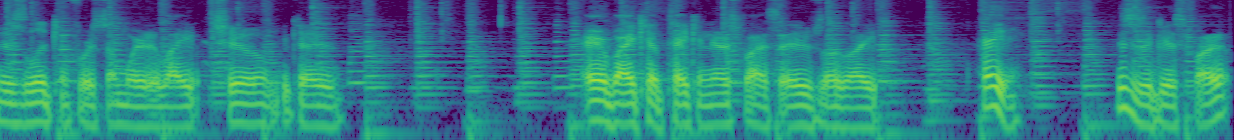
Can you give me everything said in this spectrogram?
just looking for somewhere to like chill because everybody kept taking their spots. So it was like, hey, this is a good spot.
